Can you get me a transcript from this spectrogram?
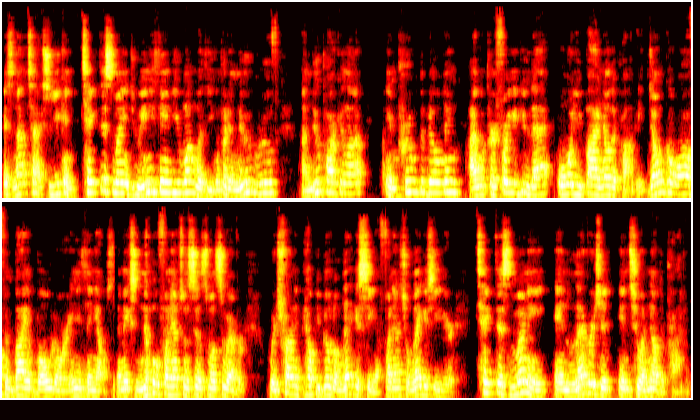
It's not taxed. So you can take this money and do anything you want with it. You can put a new roof, a new parking lot, improve the building. I would prefer you do that or you buy another property. Don't go off and buy a boat or anything else. That makes no financial sense whatsoever. We're trying to help you build a legacy, a financial legacy here. Take this money and leverage it into another property,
